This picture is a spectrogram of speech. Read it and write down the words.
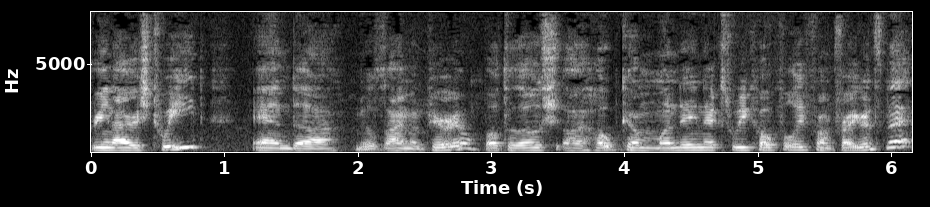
Green Irish Tweed and uh, Millésime Imperial. Both of those I hope come Monday next week, hopefully from FragranceNet.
